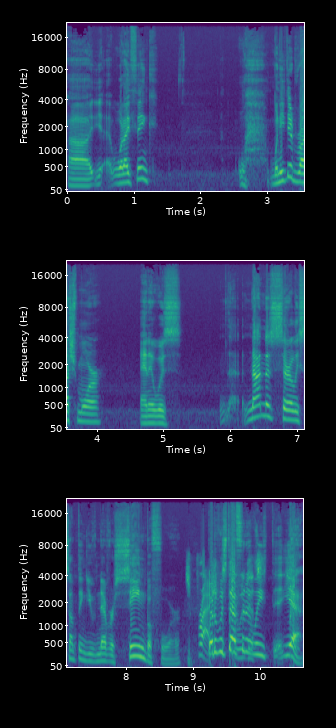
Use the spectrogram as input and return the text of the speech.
Uh, what I think when he did Rushmore, and it was not necessarily something you've never seen before, fresh. but it was It was definitely yeah.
